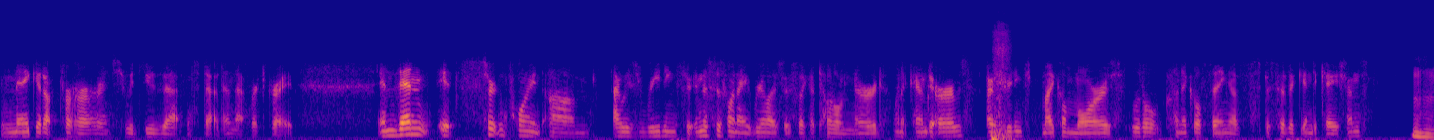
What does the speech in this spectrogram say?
make it up for her, and she would use that instead, and that worked great. And then at a certain point, um, I was reading through, and this is when I realized I was like a total nerd when it came to herbs. I was reading through Michael Moore's little clinical thing of specific indications hmm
